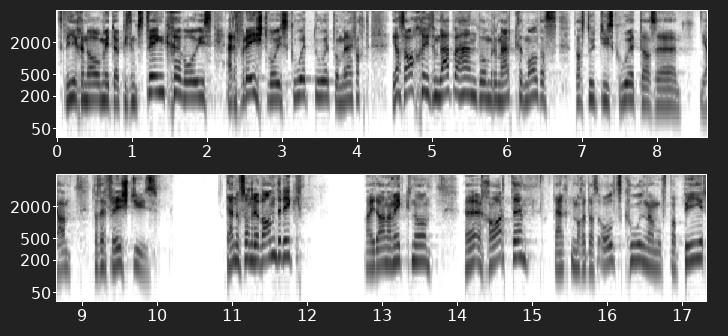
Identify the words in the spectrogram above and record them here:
Das Gleiche auch mit etwas zu trinken, wo uns erfrischt, wo uns gut tut, wo wir einfach ja, Sachen in unserem Leben haben, wo wir merken, mal, das, das tut uns gut, das, äh, ja, das erfrischt uns. Dann auf so einer Wanderung habe ich da noch mitgenommen, äh, eine Karte, denkt, wir machen das oldschool, nehmen auf Papier.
